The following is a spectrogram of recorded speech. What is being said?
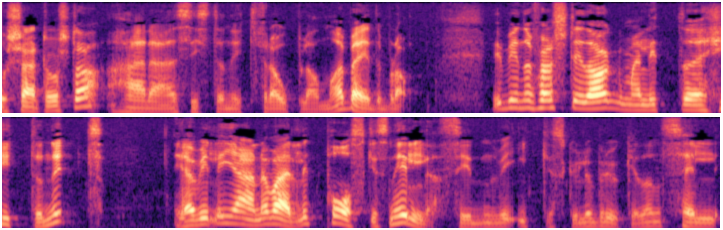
God skjærtorsdag. Her er siste nytt fra Oppland Arbeiderblad. Vi begynner først i dag med litt uh, hyttenytt. Jeg ville gjerne være litt påskesnill, siden vi ikke skulle bruke den selv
